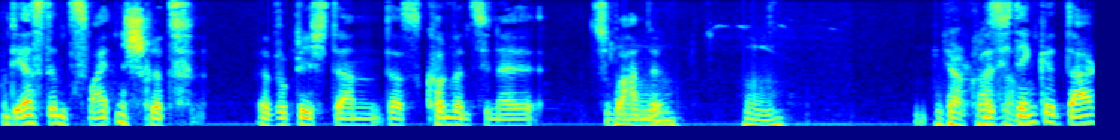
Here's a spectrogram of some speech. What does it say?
Und erst im zweiten Schritt äh, wirklich dann das konventionell zu behandeln. Mhm. Mhm. Ja, klar. Also ich denke, da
